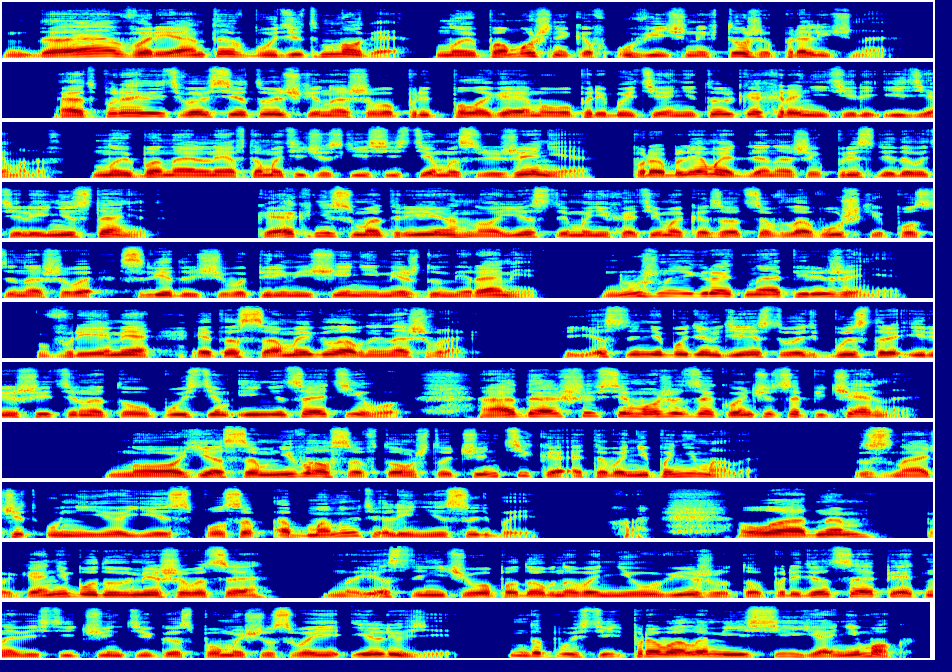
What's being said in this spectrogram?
Да, вариантов будет много, но и помощников у вечных тоже пролично. Отправить во все точки нашего предполагаемого прибытия не только хранителей и демонов, но и банальные автоматические системы слежения проблемой для наших преследователей не станет. Как ни смотри, но если мы не хотим оказаться в ловушке после нашего следующего перемещения между мирами, нужно играть на опережение. Время – это самый главный наш враг. Если не будем действовать быстро и решительно, то упустим инициативу, а дальше все может закончиться печально. Но я сомневался в том, что Чентика этого не понимала. Значит, у нее есть способ обмануть линии судьбы. Ха, ладно, пока не буду вмешиваться. Но если ничего подобного не увижу, то придется опять навестить Чентика с помощью своей иллюзии. Допустить провала миссии я не мог.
